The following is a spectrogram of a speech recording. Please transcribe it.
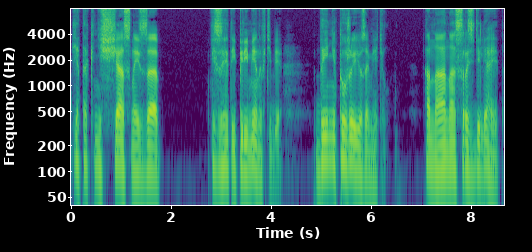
Я так несчастна из-за... из-за этой перемены в тебе. Дэнни тоже ее заметил. Она нас разделяет.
